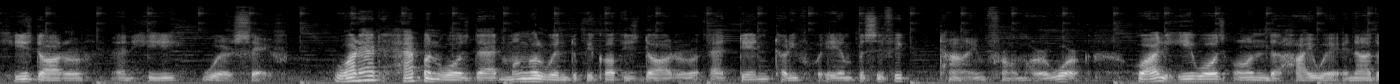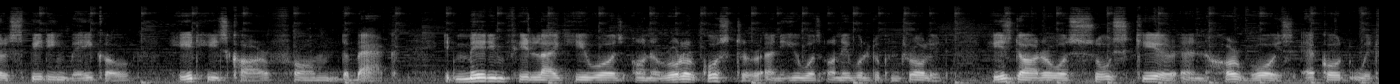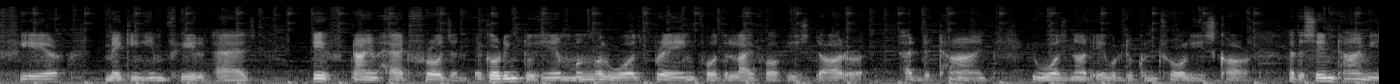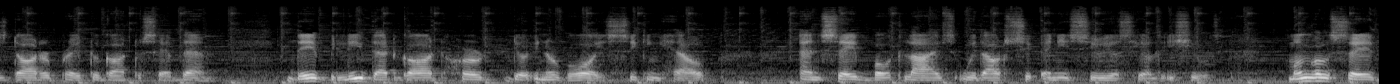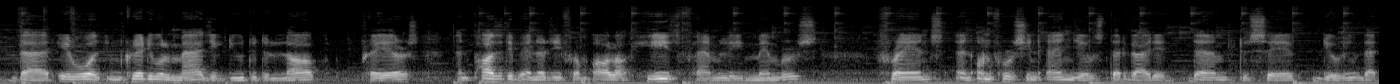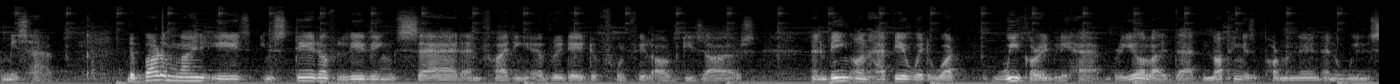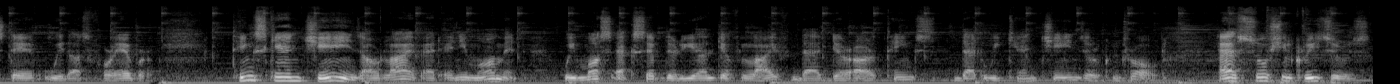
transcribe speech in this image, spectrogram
his daughter and he were safe. What had happened was that Mangal went to pick up his daughter at 10:34 a.m. Pacific time from her work. While he was on the highway, another speeding vehicle hit his car from the back. It made him feel like he was on a roller coaster and he was unable to control it. His daughter was so scared and her voice echoed with fear, making him feel as if time had frozen. According to him, Mangal was praying for the life of his daughter. At the time, he was not able to control his car. At the same time, his daughter prayed to God to save them. They believe that God heard their inner voice seeking help and saved both lives without any serious health issues. Mangal said that it was incredible magic due to the love, prayers, and positive energy from all of his family members, friends, and unforeseen angels that guided them to save during that mishap. The bottom line is instead of living sad and fighting every day to fulfill our desires and being unhappy with what we currently have, realize that nothing is permanent and will stay with us forever. Things can change our life at any moment. We must accept the reality of life that there are things that we can't change or control. As social creatures,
